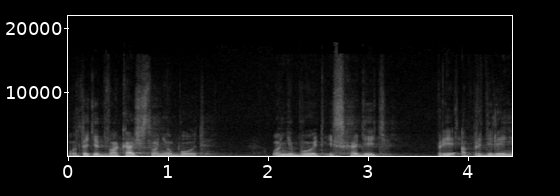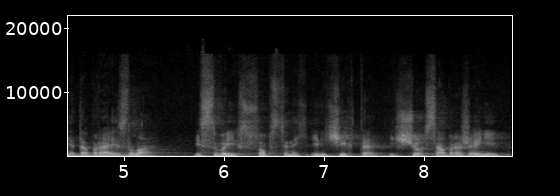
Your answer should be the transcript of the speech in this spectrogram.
Вот эти два качества у него будут. Он не будет исходить при определении добра и зла – из своих собственных или чьих-то еще соображений,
